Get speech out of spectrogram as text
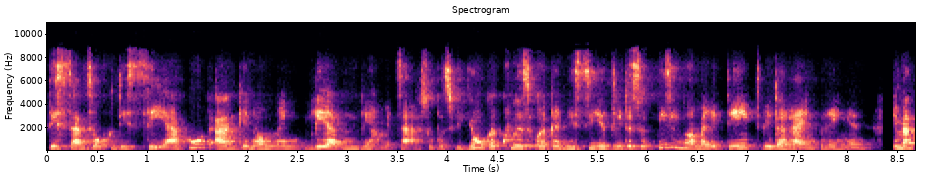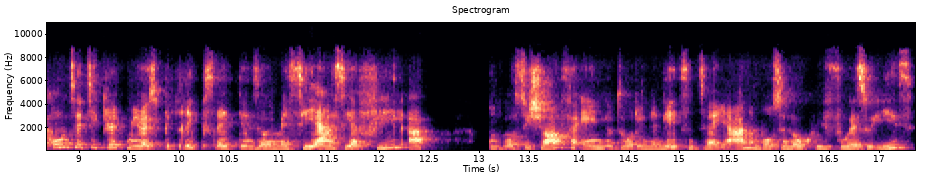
Das sind Sachen, die sehr gut angenommen werden. Wir haben jetzt auch sowas wie Yogakurs organisiert, wieder so ein bisschen Normalität wieder reinbringen. Ich meine, grundsätzlich kriegt man ja als Betriebsrätin, sagen wir mal, sehr, sehr viel ab. Und was sich schon verändert hat in den letzten zwei Jahren und was ja nach wie vor so ist,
